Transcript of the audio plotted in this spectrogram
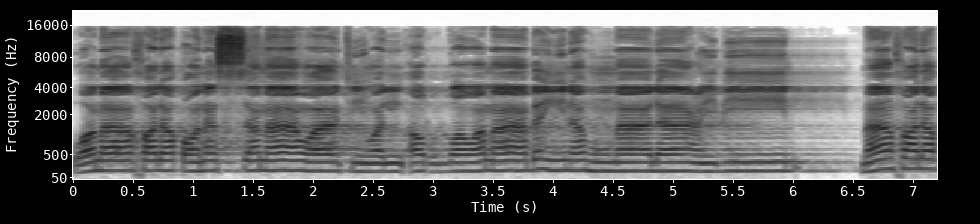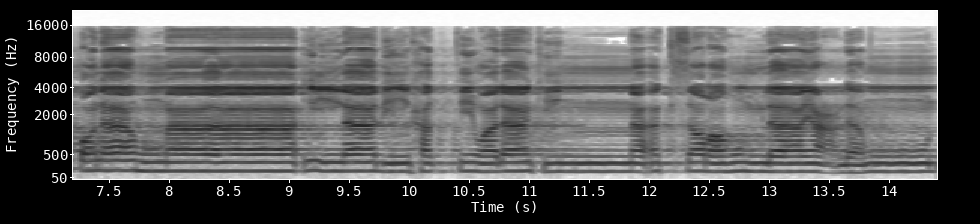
وما خلقنا السماوات والأرض وما بينهما لاعبين ما خلقناهما إلا بالحق ولكن أكثرهم لا يعلمون.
